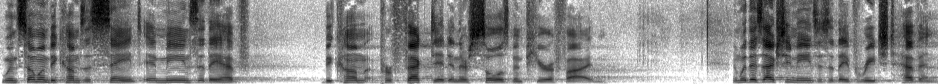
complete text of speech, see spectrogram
when someone becomes a saint, it means that they have become perfected and their soul has been purified. And what this actually means is that they've reached heaven.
